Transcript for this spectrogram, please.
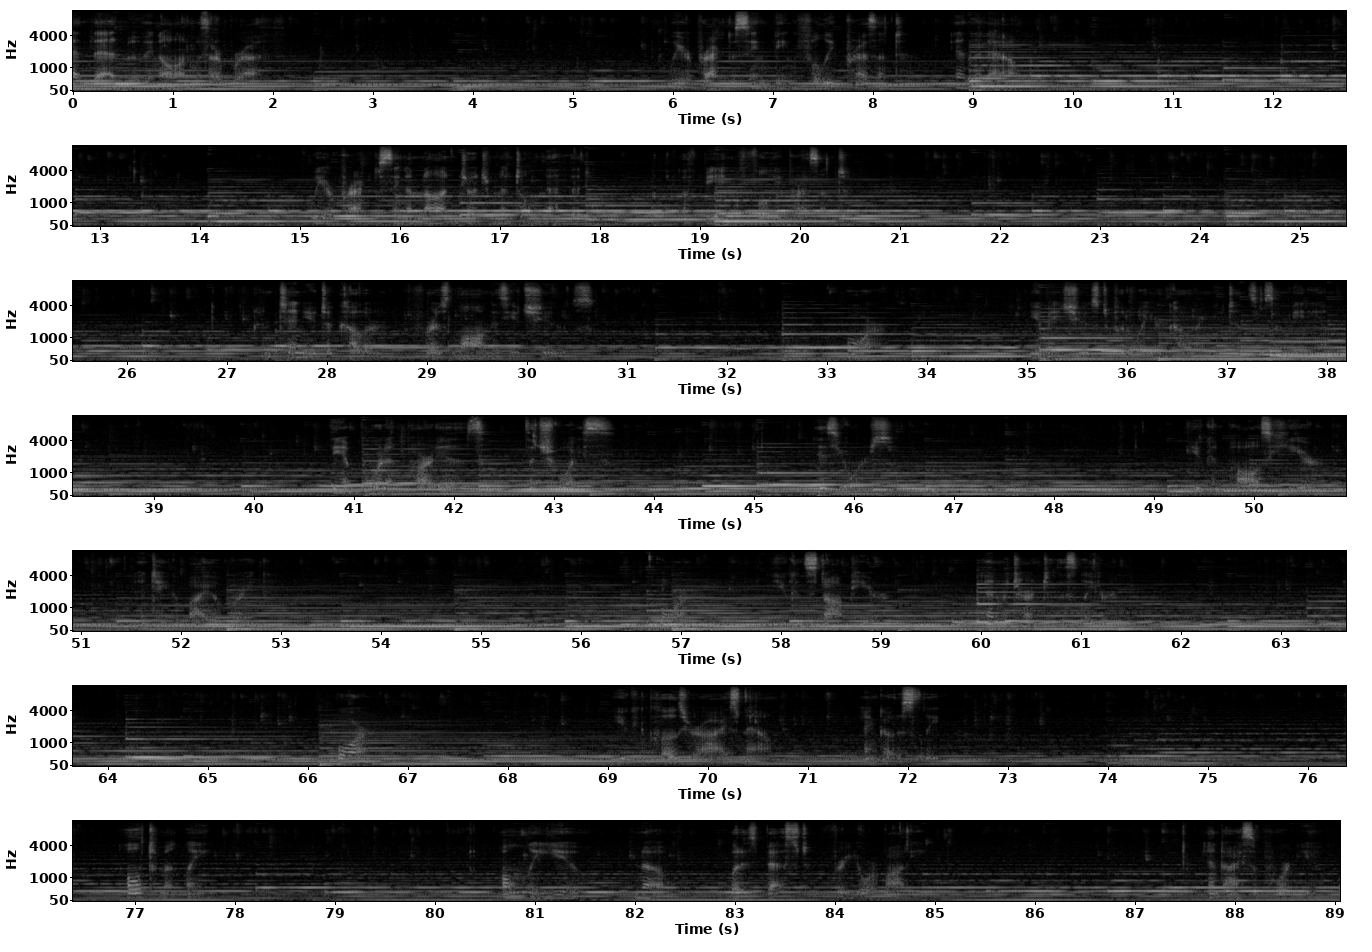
And then moving on with our breath. Being fully present in the now. We are practicing eyes now and go to sleep. Ultimately, only you know what is best for your body. And I support you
